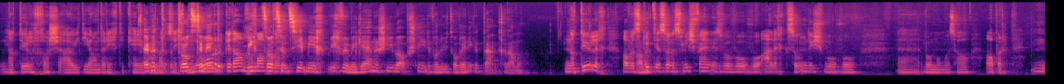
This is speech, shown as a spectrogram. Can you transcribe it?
natürlich kannst du auch in die andere Richtung gehen, wo Eben, man sich trotzdem, nur Gedanken mich, macht. trotzdem zieht mich, ich würde mir gerne eine Scheibe abschneiden von Leuten, die weniger denken. einmal. Natürlich, aber es Aber- gibt ja so ein Missverhältnis, wo, wo, wo eigentlich gesund ist, wo, wo, äh, wo man muss haben. Aber mm,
